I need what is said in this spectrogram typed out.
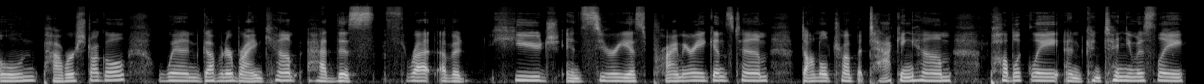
own power struggle, when Governor Brian Kemp had this threat of a huge and serious primary against him, Donald Trump attacking him publicly and continuously.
